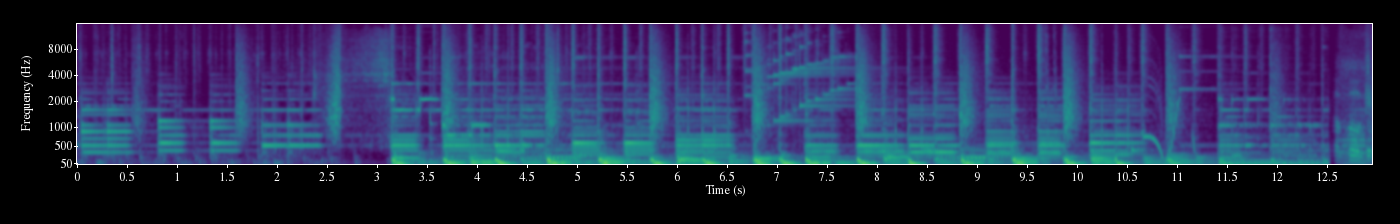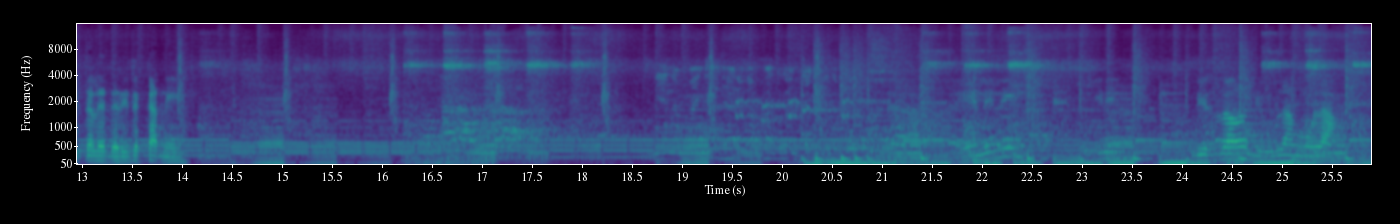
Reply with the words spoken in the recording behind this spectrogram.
Logo kita lihat dari dekat nih. Nah, ini nih, ini diulang-ulang.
